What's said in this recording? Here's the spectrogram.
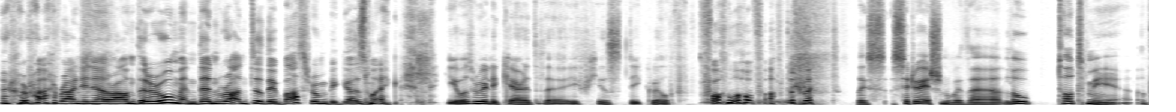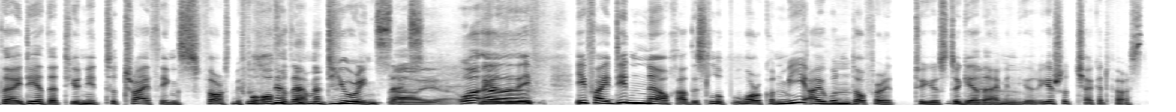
ru- running around the room and then run to the bathroom because, like, he was really scared uh, if his dick will fall off after that. This situation with the loop taught me the idea that you need to try things first before offer them during sex. Oh, yeah. Well, Because uh, if if I didn't know how this loop work on me, I wouldn't offer it to use together. I mean, you, you should check it first.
